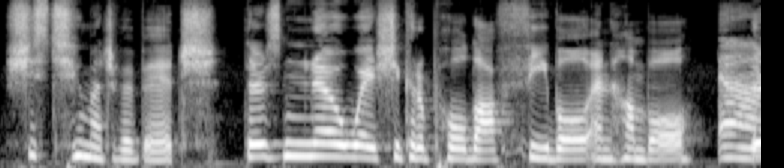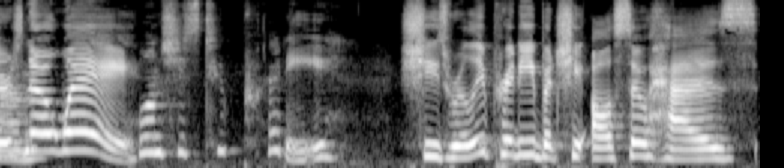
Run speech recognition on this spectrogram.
she's too much of a bitch. There's no way she could have pulled off feeble and humble. Um, There's no way. Well, and she's too pretty. She's really pretty, but she also has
